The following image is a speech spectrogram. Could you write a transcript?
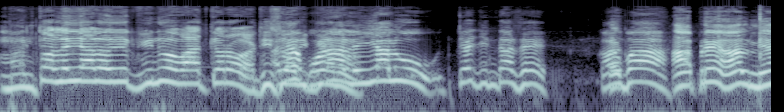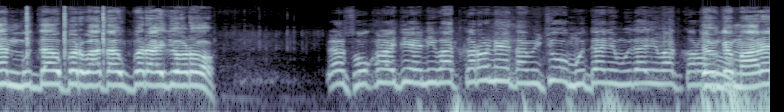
મન તો લઈ આલો એક વિનો વાત કરો અઢીસો અલા, ભોળા લઈ આલું. તે ચિંતા છે. કાળુભા. આપણે હાલ મેન મુદ્દા ઉપર વાત ઉપર આવી જોડો. છોકરા છે એની વાત કરો ને તમે શું મુદ્દાની મુદ્દાની વાત કરો કે મારે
